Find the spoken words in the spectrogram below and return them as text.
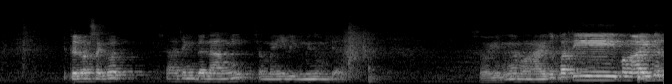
Ito lang sagot sa ating dalangin, sa mahilig minom dyan. So, yun nga mga idol. Pati mga idol,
